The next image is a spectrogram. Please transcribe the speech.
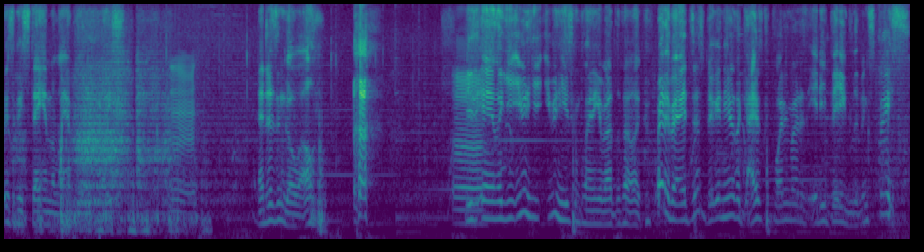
basically stay in the lamp place, mm. and it doesn't go well. uh, He's, and like even he, even he's complaining about the fact like, wait a minute, it's this big in here. The guy who's complaining about his itty bitty living space.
